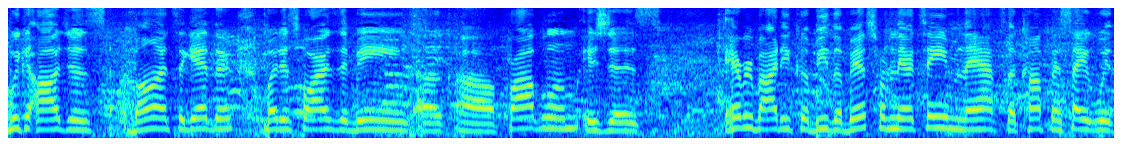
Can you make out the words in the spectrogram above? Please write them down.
we can all just bond together. But as far as it being a, a problem, it's just everybody could be the best from their team, and they have to compensate with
